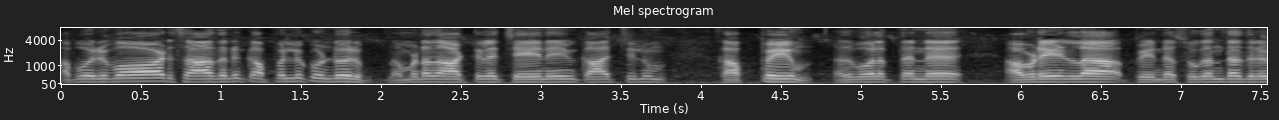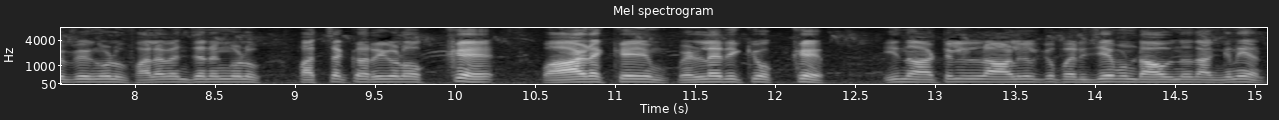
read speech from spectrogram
അപ്പോൾ ഒരുപാട് സാധനം കപ്പലിൽ കൊണ്ടുവരും. നമ്മുടെ നാട്ടിലെ ചേനയും കാച്ചിലും കപ്പയും അതുപോലെ തന്നെ അവിടെയുള്ള പിന്നെ സുഗന്ധദ്രവ്യങ്ങളും ഫലവ്യഞ്ജനങ്ങളും പച്ചക്കറികളും ഒക്കെ വാഴക്കയും വെള്ളരിക്കും ഒക്കെ ഈ നാട്ടിലുള്ള ആളുകൾക്ക് പരിചയമുണ്ടാവുന്നത് അങ്ങനെയാണ്.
